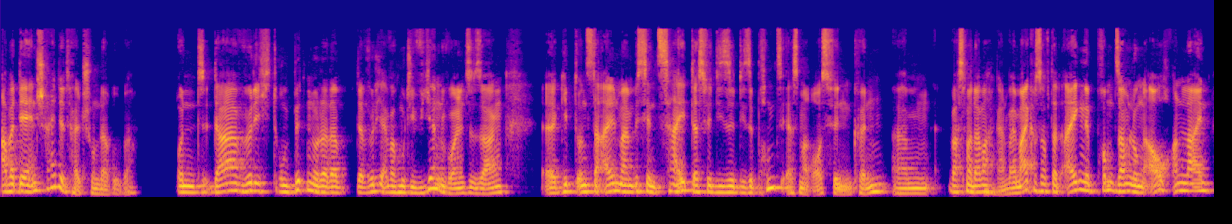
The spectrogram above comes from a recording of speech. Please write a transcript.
Aber der entscheidet halt schon darüber. Und da würde ich drum bitten oder da, da würde ich einfach motivieren wollen zu sagen, äh, gibt uns da allen mal ein bisschen Zeit, dass wir diese, diese Prompts erstmal rausfinden können, ähm, was man da machen kann. Weil Microsoft hat eigene Prompt-Sammlungen auch online,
